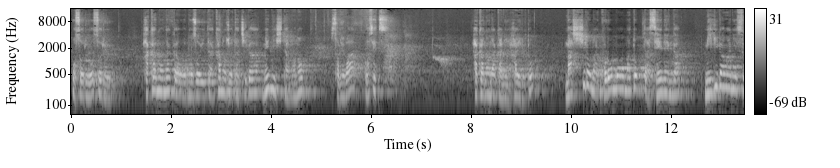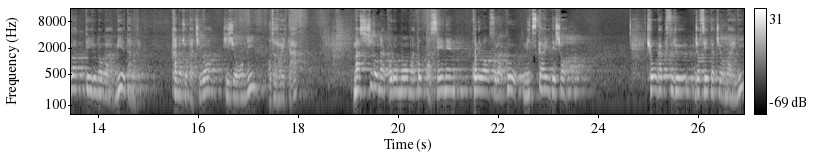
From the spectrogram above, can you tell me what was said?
恐る恐る墓の中を覗いた彼女たちが目にしたものそれは五節墓の中に入ると真っ白な衣をまとった青年が右側に座っているのが見えたので彼女たちは非常に驚いた。真っ白な衣をまとった青年これはおそらく見つかいでしょう。驚愕する女性たちを前に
